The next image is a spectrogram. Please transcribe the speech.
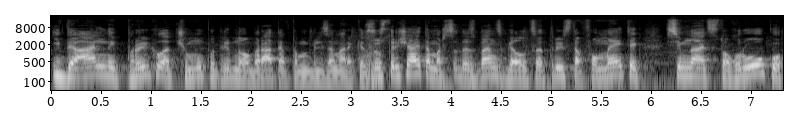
ідеальний приклад, чому потрібно обирати автомобіль з Америки. Зустрічайте Mercedes-Benz GLC 300 Fomatic 17-го року.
